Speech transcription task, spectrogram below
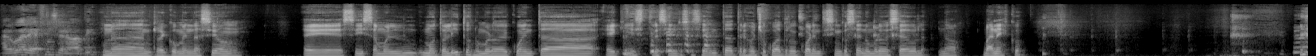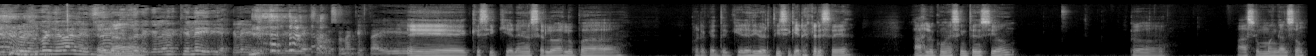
algo que te haya funcionado a ti. Una recomendación. Eh, si Samuel Motolitos, número de cuenta X360-384-45C, número de cédula. No, Vanesco. Pero coño, vale, en serio, en nada. serio, ¿qué le, qué le dirías? ¿Qué le dirías? ¿Qué le dirías a esa persona que está ahí? Eh, que si quieren hacerlo, hazlo pa- para que te quieres divertir. Si quieres crecer, hazlo con esa intención. Pero hace un manganzón.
